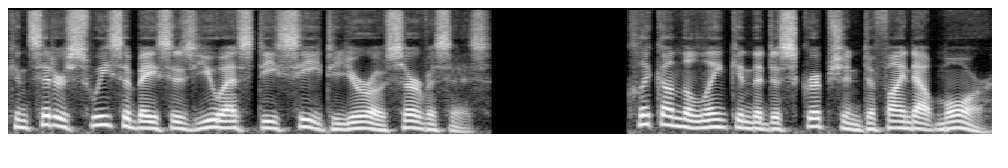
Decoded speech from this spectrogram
consider Swissabase's USDC to Euro services. Click on the link in the description to find out more.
